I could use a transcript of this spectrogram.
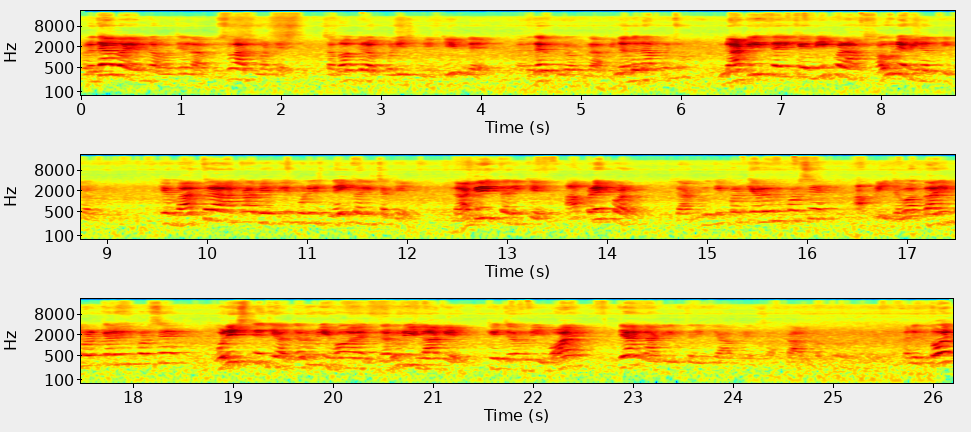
પ્રજામાં એમના વધેલા વિશ્વાસ માટે સમગ્ર પોલીસની ટીમને હૃદયપૂર્વકના અભિનંદન આપું છું. નાગરિક તરીકે નહીં પણ આપ સૌને વિનંતી કરું છું કે માત્ર આખા કામ પોલીસ નહીં કરી શકે નાગરિક તરીકે આપણે પણ જાગૃતિ પણ કેળવવી પડશે, આપણી જવાબદારી પણ કેળવવી પડશે. પોલીસને જ્યાં જરૂરી હોય, જરૂરી લાગે કે જરૂરી હોય, ત્યાં નાગરિક તરીકે આપણે સહકાર કરવો અને તો જ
